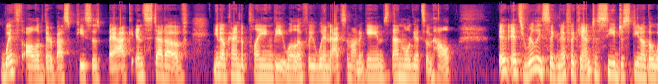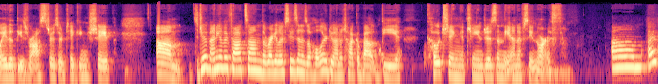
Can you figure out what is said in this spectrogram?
with all of their best pieces back instead of, you know, kind of playing the, well, if we win X amount of games, then we'll get some help. It, it's really significant to see just, you know, the way that these rosters are taking shape. Um, did you have any other thoughts on the regular season as a whole, or do you want to talk about the coaching changes in the NFC North? Um, I have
